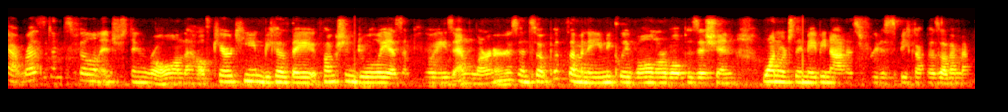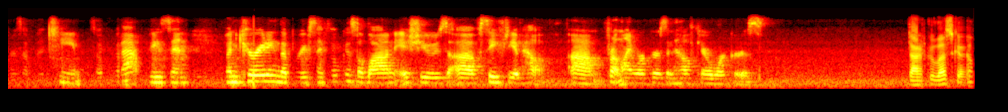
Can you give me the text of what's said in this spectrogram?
Yeah, residents fill an interesting role on the healthcare team because they function dually as employees and learners, and so it puts them in a uniquely vulnerable position, one which they may be not as free to speak up as other members of the team. So for that reason, when curating the briefs, I focused a lot on issues of safety of health, um, frontline workers and healthcare workers. Dr. Lesko?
